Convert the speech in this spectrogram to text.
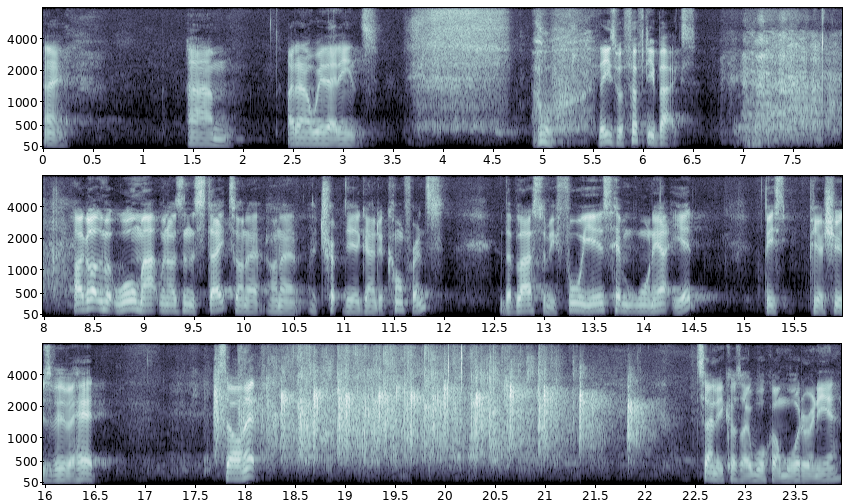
Hey, um, I don't know where that ends. Whew, these were 50 bucks. I got them at Walmart when I was in the States on a, on a, a trip there going to a conference. They've lasted me four years, haven't worn out yet. Best pair of shoes I've ever had. So on that. It's only because I walk on water and air.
